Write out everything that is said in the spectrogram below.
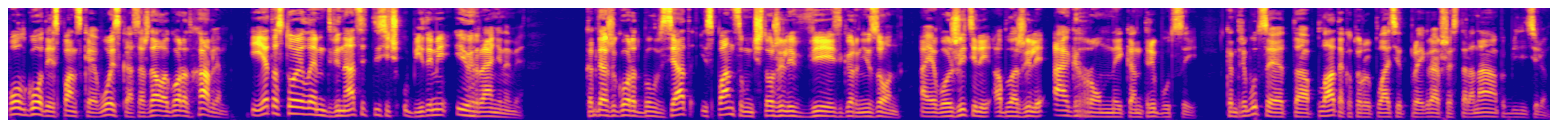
Полгода испанское войско осаждало город Харлем, и это стоило им 12 тысяч убитыми и ранеными. Когда же город был взят, испанцы уничтожили весь гарнизон, а его жителей обложили огромной контрибуцией. Контрибуция – это плата, которую платит проигравшая сторона победителю.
